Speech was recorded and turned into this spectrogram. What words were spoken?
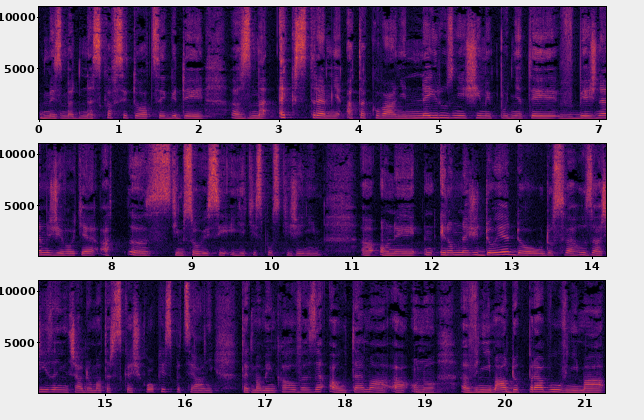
my jsme dneska v situaci, kdy jsme extrémně atakováni nejrůznějšími podněty v běžném životě a e, s tím souvisí i děti s postižením. Oni jenom než dojedou do svého zařízení, třeba do mateřské školky speciální, tak maminka ho veze autem a, a ono vnímá dopravu, vnímá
